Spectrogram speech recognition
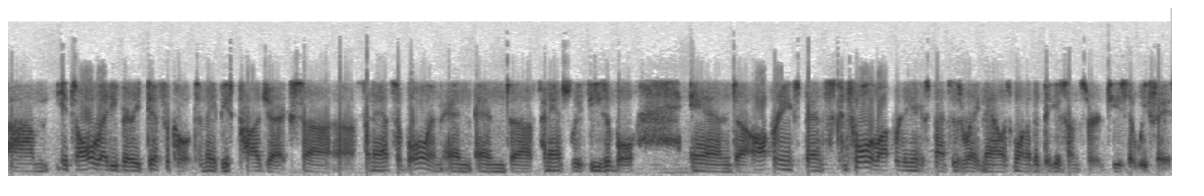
um, it's already very difficult to make these projects uh financeable and and, and uh, financially feasible. And uh, operating expense control of operating expenses right now is one of the biggest uncertainties that we face.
